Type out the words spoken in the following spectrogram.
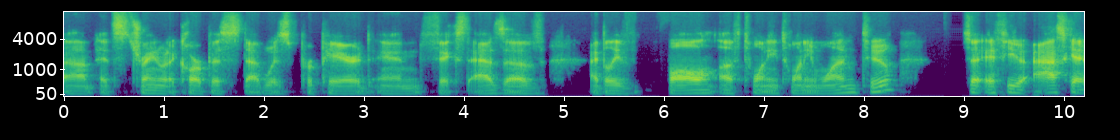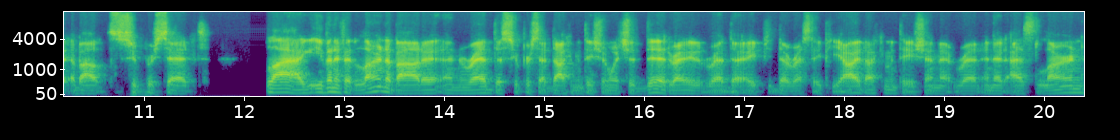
um, it's trained with a corpus that was prepared and fixed as of, I believe, fall of 2021 too. So if you ask it about superset flag, even if it learned about it and read the superset documentation, which it did, right? It read the AP, the REST API documentation, it read and it has learned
